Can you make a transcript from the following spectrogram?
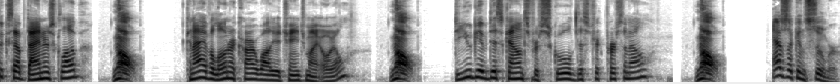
you accept Diners Club? No. Can I have a loaner car while you change my oil? No. Do you give discounts for school district personnel? No. As a consumer,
